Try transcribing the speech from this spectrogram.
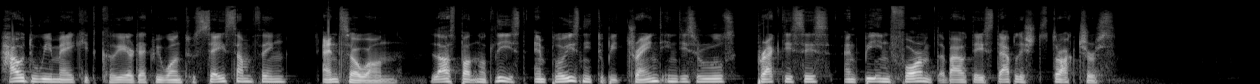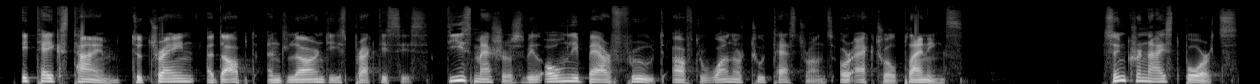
How do we make it clear that we want to say something? And so on. Last but not least, employees need to be trained in these rules, practices, and be informed about the established structures. It takes time to train, adopt, and learn these practices. These measures will only bear fruit after one or two test runs or actual plannings. Synchronized boards.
